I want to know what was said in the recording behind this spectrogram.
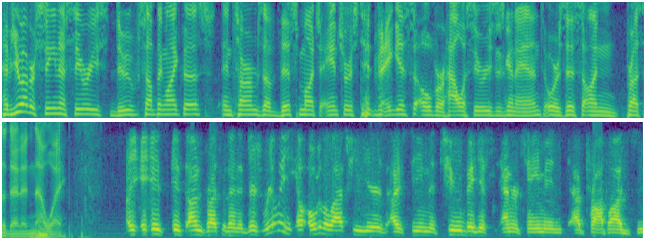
Have you ever seen a series do something like this in terms of this much interest in Vegas over how a series is going to end, or is this unprecedented in that way? It, it, it's unprecedented. There's really over the last few years, I've seen the two biggest entertainment uh, prop odds, uh,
